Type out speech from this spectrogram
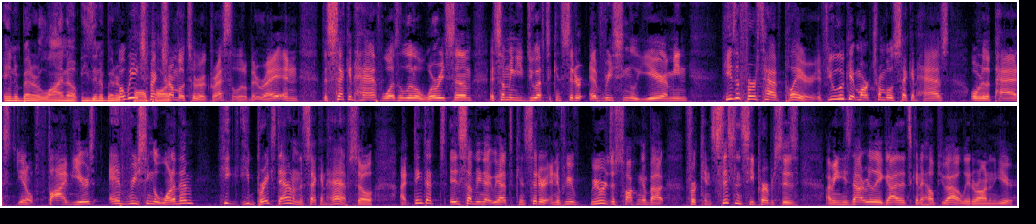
in a better lineup. He's in a better. But we expect. Trumbo to regress a little bit, right? And the second half was a little worrisome. It's something you do have to consider every single year. I mean, he's a first half player. If you look at Mark Trumbo's second halves over the past, you know, five years, every single one of them, he, he breaks down in the second half. So I think that is something that we have to consider. And if we we were just talking about for consistency purposes, I mean, he's not really a guy that's going to help you out later on in the year.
